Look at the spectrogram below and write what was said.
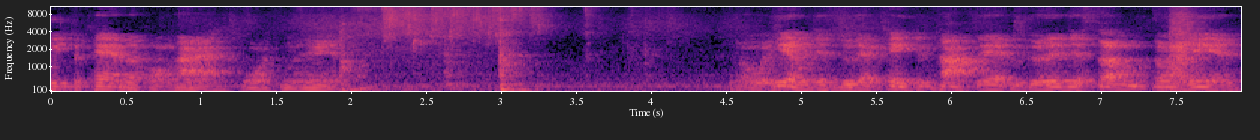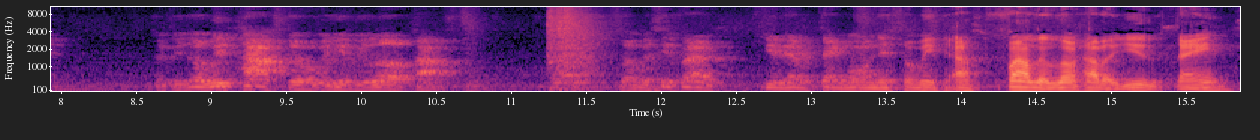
Heat the pan up on high, wash my hands. Over here, we just do that Cajun pasta as we go. They just them throwing in. Because you know, we pasta over here, we love pasta. So let me see if I get everything on this so we I finally learn how to use things.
